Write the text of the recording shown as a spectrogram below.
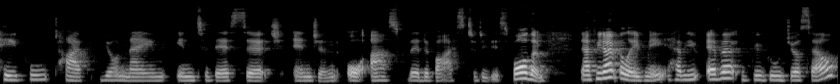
people type your name into their search engine or ask their device to do this for them. Now, if you don't believe me, have you ever Googled yourself?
